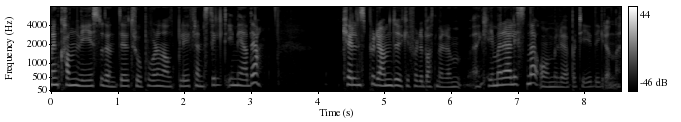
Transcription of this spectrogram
Men kan vi studenter tro på hvordan alt blir fremstilt i media? Kveldens program duker for debatt mellom klimarealistene og Miljøpartiet De Grønne.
